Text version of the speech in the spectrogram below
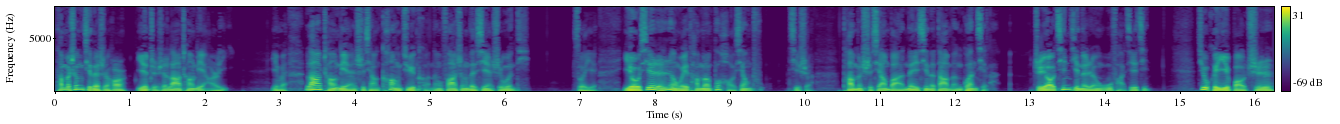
他们生气的时候也只是拉长脸而已，因为拉长脸是想抗拒可能发生的现实问题。所以，有些人认为他们不好相处，其实他们是想把内心的大门关起来，只要亲近的人无法接近，就可以保持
